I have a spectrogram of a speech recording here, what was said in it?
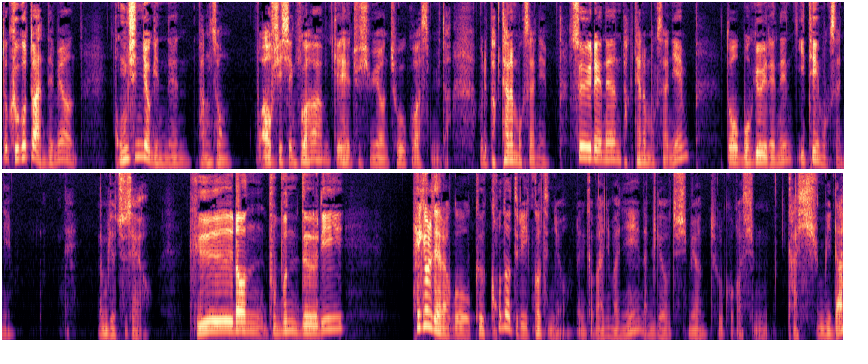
또 그것도 안 되면 공신력 있는 방송 9시 쌩과 함께 해주시면 좋을 것 같습니다. 우리 박태남 목사님, 수요일에는 박태남 목사님, 또 목요일에는 이태희 목사님, 네, 남겨주세요. 그런 부분들이 해결되라고 그 코너들이 있거든요. 그러니까 많이 많이 남겨주시면 좋을 것 같, 같습니다.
